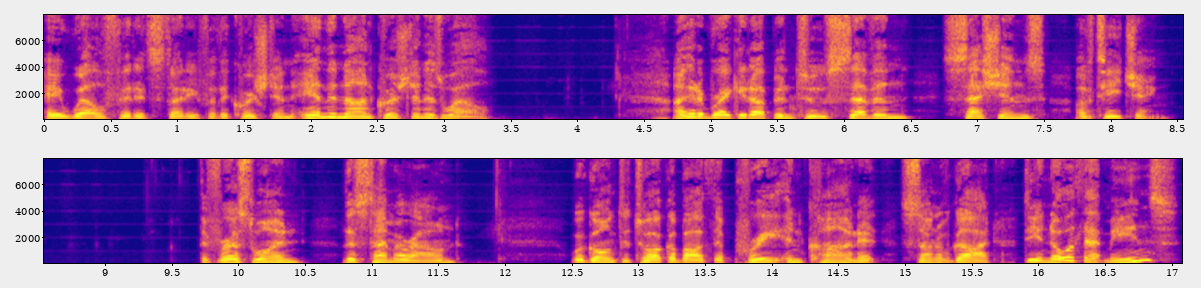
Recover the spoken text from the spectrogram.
a well fitted study for the Christian and the non Christian as well. I'm going to break it up into seven sessions of teaching. The first one, this time around, we're going to talk about the pre incarnate Son of God. Do you know what that means?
